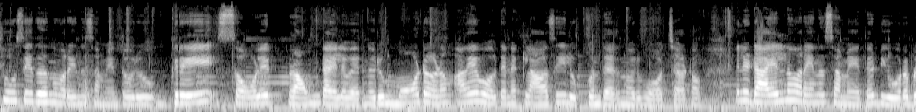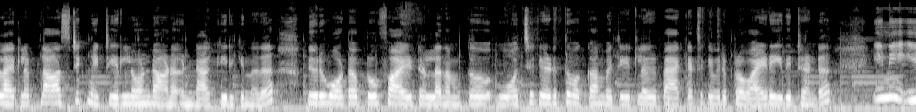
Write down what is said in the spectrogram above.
ചൂസ് ചെയ്തതെന്ന് പറയുന്ന സമയത്ത് ഒരു ഗ്രേ സോളിഡ് റൗണ്ട് ഡയൽ വരുന്ന ഒരു മോഡേണും അതേപോലെ തന്നെ ക്ലാസി ലുക്കും തരുന്ന ഒരു വാച്ച് ആട്ടോ. പിന്നെ ഡയൽ എന്ന് പറയുന്ന സമയത്ത് ഡ്യൂറബിൾ ആയിട്ടുള്ള പ്ലാസ്റ്റിക് മെറ്റീരിയൽ കൊണ്ടാണ് ഉണ്ടാക്കിയിരിക്കുന്നത്. ഒരു വാട്ടർ പ്രൂഫ് ആയിട്ടുള്ള നമുക്ക് വാച്ചൊക്കെ എടുത്ത് വെക്കാൻ പറ്റിയിട്ടുള്ള ഒരു പാക്കറ്റൊക്കെ ഇവർ പ്രൊവൈഡ് ചെയ്തിട്ടുണ്ട്. ഇനി ഈ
